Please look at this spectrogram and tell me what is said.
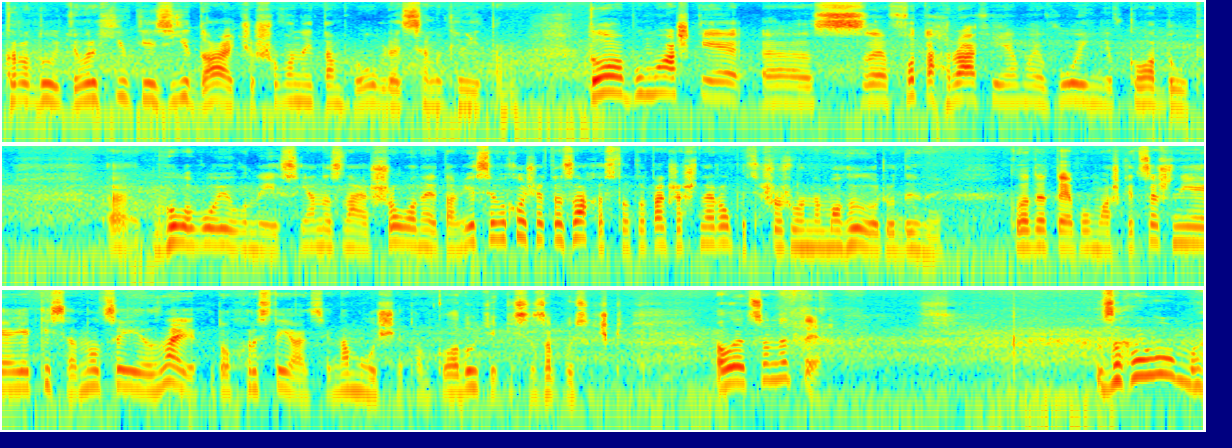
крадуть, верхівки з'їдають, чи що вони там роблять з цими квітами. То бумажки е, з фотографіями воїнів кладуть головою вниз. Я не знаю, що вони там. Якщо ви хочете захисту, то так же ж не робиться. Що ж ви на могилу людини кладете бумажки? Це ж не якісь, ну це, знаєте, як християнці на мощі там кладуть якісь записочки. Але це не те. Загалом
